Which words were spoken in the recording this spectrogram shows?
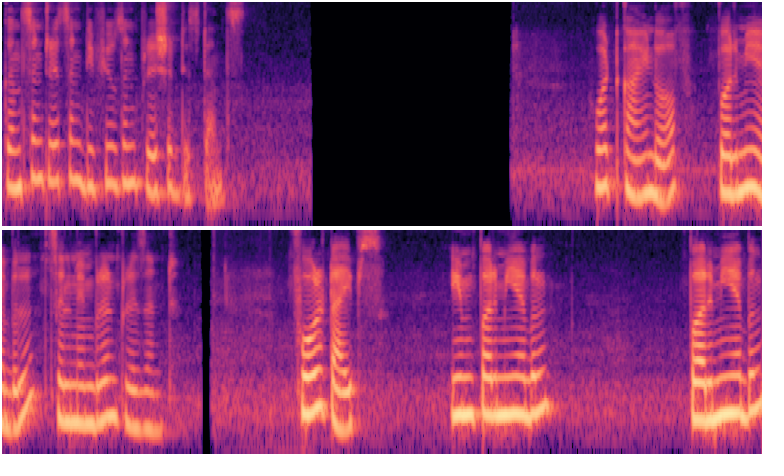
concentration diffusion pressure distance. What kind of permeable cell membrane present? Four types impermeable, permeable,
